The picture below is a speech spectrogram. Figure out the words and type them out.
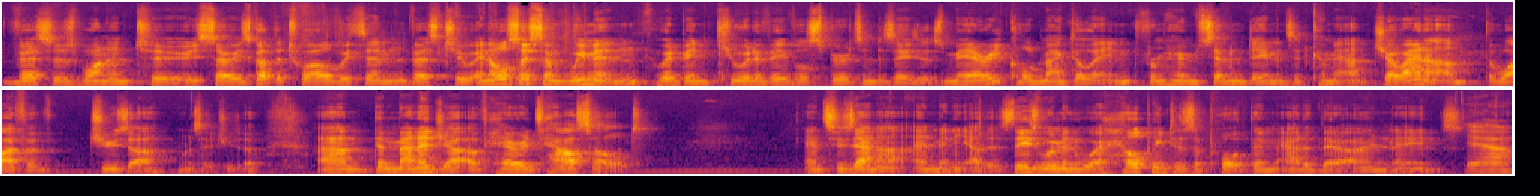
verses one and two. So he's got the twelve with him, verse two, and also some women who had been cured of evil spirits and diseases. Mary, called Magdalene, from whom seven demons had come out. Joanna, the wife of Chuza, I want to say Chuza, um, the manager of Herod's household. And Susanna and many others. These women were helping to support them out of their own means. Yeah.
